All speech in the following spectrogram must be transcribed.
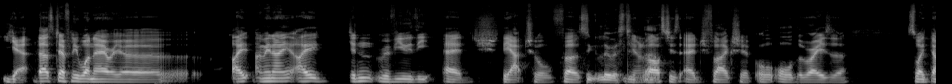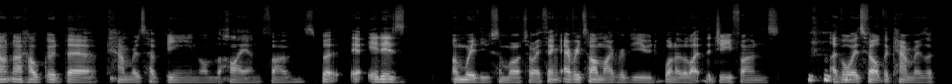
Yeah, that's definitely one area. I, I mean, I, I didn't review the Edge, the actual I first, think Lewis did you know, that. last year's Edge flagship, or, or the Razr. So I don't know how good their cameras have been on the high end phones, but it, it is. I'm with you, Samurata. I think every time I've reviewed one of the like the G phones, I've always felt the cameras are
